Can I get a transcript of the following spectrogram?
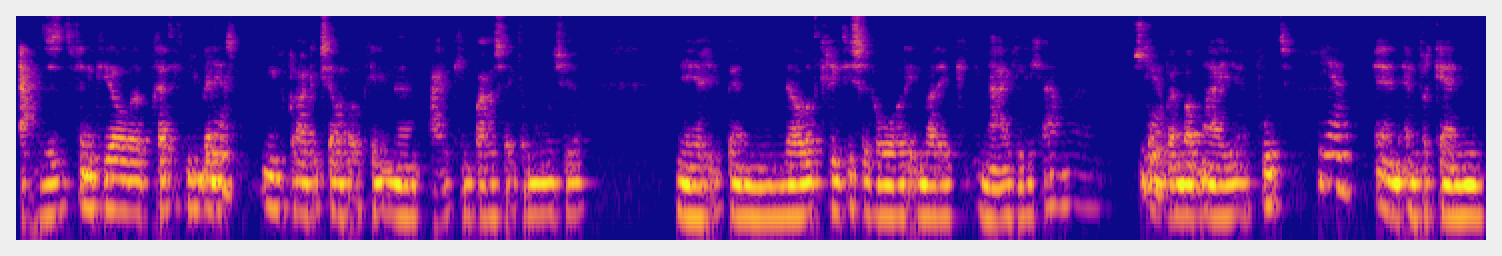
ja, dus dat vind ik heel prettig. Nu, ben Ja. ik, nu gebruik ik zelf ook geen, eigenlijk geen paracetamoletje meer. Ik ben wel wat kritischer geworden in wat ik in mijn eigen lichaam stop en wat mij voedt. Ja, En, en verken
